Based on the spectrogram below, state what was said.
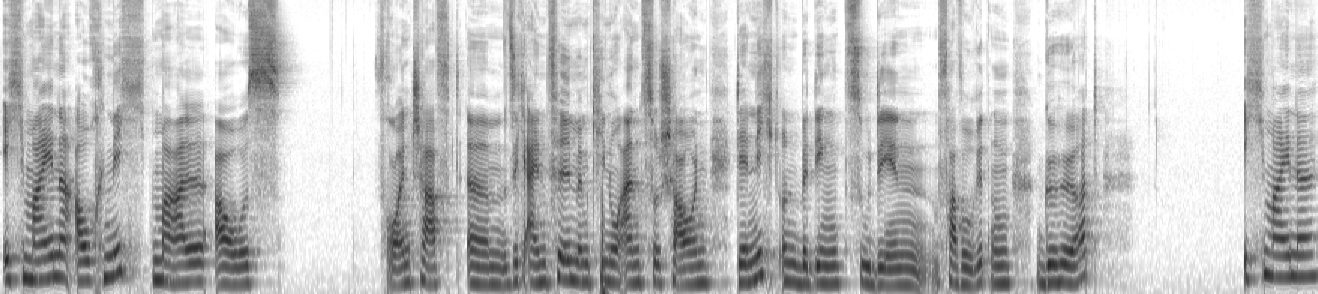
Ich meine auch nicht mal aus Freundschaft, ähm, sich einen Film im Kino anzuschauen, der nicht unbedingt zu den Favoriten gehört. Ich meine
